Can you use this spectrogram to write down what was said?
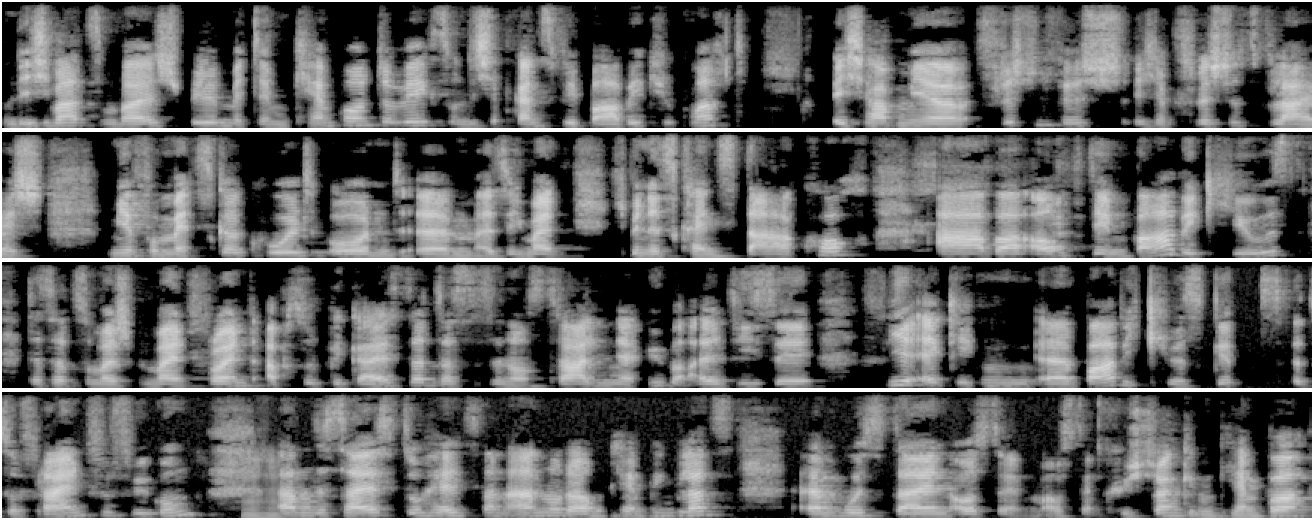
Und ich war zum Beispiel mit dem Camper unterwegs und ich habe ganz viel Barbecue gemacht. Ich habe mir frischen Fisch, ich habe frisches Fleisch mir vom Metzger geholt und ähm, also ich meine, ich bin jetzt kein Starkoch, aber auf den Barbecues, das hat zum Beispiel mein Freund absolut begeistert, dass es in Australien ja überall diese viereckigen äh, Barbecues gibt äh, zur freien Verfügung. Mhm. Ähm, das heißt, du hältst dann an oder am Campingplatz, ähm, holst dein aus deinem aus deinem Kühlschrank im Camper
